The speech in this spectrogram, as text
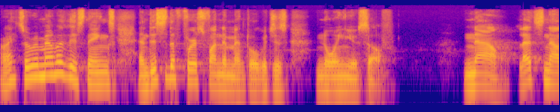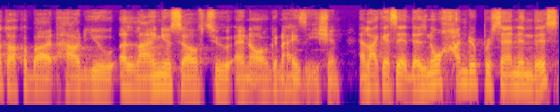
All right. So remember these things. And this is the first fundamental, which is knowing yourself. Now, let's now talk about how do you align yourself to an organization. And like I said, there's no 100% in this,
